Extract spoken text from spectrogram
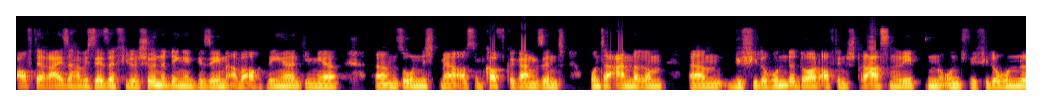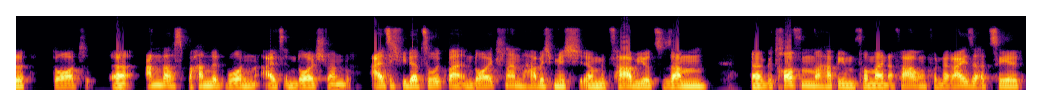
auf der Reise habe ich sehr, sehr viele schöne Dinge gesehen, aber auch Dinge, die mir ähm, so nicht mehr aus dem Kopf gegangen sind. Unter anderem, ähm, wie viele Hunde dort auf den Straßen lebten und wie viele Hunde dort äh, anders behandelt wurden als in Deutschland. Als ich wieder zurück war in Deutschland, habe ich mich äh, mit Fabio zusammen äh, getroffen, habe ihm von meinen Erfahrungen von der Reise erzählt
